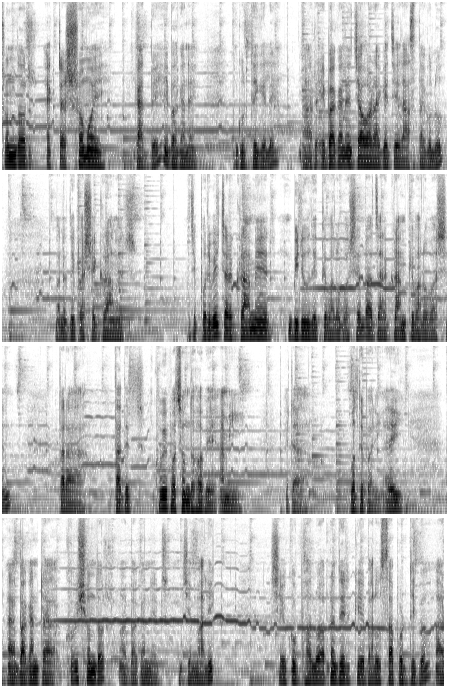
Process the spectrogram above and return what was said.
সুন্দর একটা সময় কাটবে এই বাগানে ঘুরতে গেলে। আর এই বাগানে যাওয়ার আগে যে রাস্তাগুলো মানে দুই পাশে গ্রামের যে পরিবেশ যারা গ্রামের ভিডিও দেখতে ভালোবাসেন বা যারা গ্রামকে ভালোবাসেন তারা তাদের খুবই পছন্দ হবে আমি এটা বলতে পারি। আর এই বাগানটা খুবই সুন্দর আর বাগানের যে মালিক সেও খুব ভালো আপনাদেরকে ভালো সাপোর্ট দিব। আর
